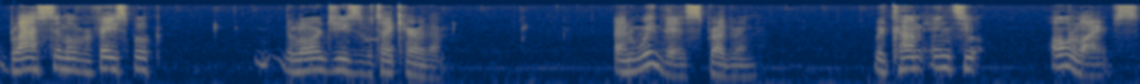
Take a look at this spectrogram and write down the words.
blast them over Facebook. The Lord Jesus will take care of them. And with this, brethren, we come into our lives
